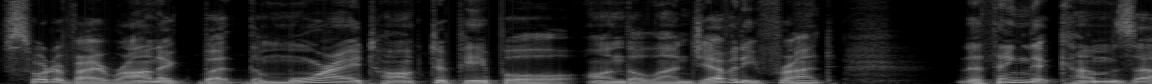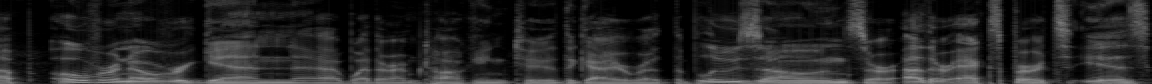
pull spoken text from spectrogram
sort of ironic, but the more I talk to people on the longevity front, the thing that comes up over and over again, uh, whether I'm talking to the guy who wrote the Blue Zones or other experts, is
